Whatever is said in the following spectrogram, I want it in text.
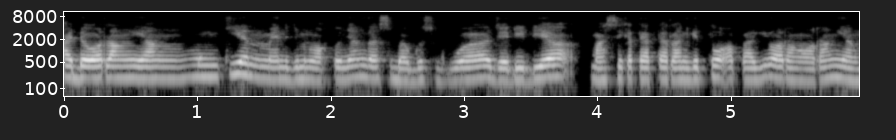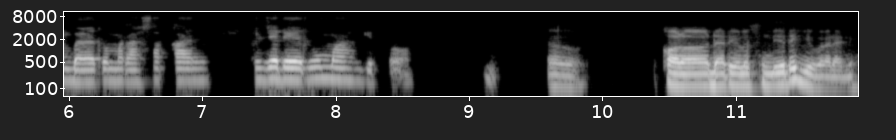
ada orang yang mungkin manajemen waktunya nggak sebagus gue, jadi dia masih keteteran gitu, apalagi orang-orang yang baru merasakan kerja dari rumah gitu. Oh. Kalau dari lu sendiri gimana nih?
